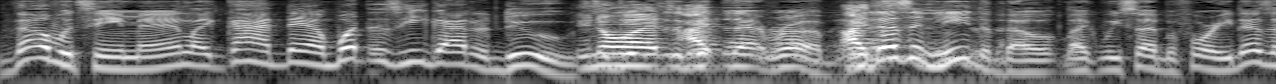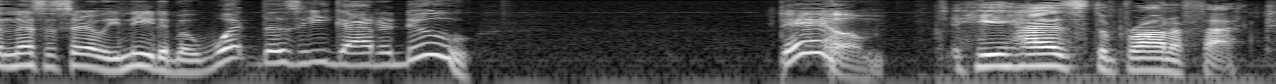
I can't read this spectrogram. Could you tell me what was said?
Velveteen, man, like goddamn, what does he got to do? You know what? To I- get that rub, I- he doesn't need the belt, like we said before. He doesn't necessarily need it, but what does he got to do? Damn. he has the Braun effect.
